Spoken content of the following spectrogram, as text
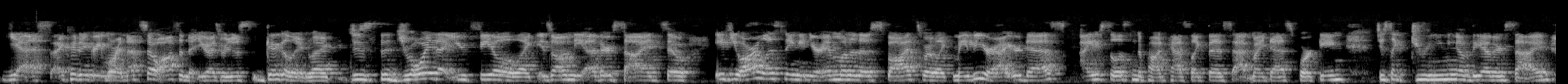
Yes, I couldn't agree more. And that's so awesome that you guys were just giggling. Like, just the joy that you feel like is on the other side. So, if you are listening and you're in one of those spots where, like, maybe you're at your desk, I used to listen to podcasts like this at my desk working, just like dreaming of the other side.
